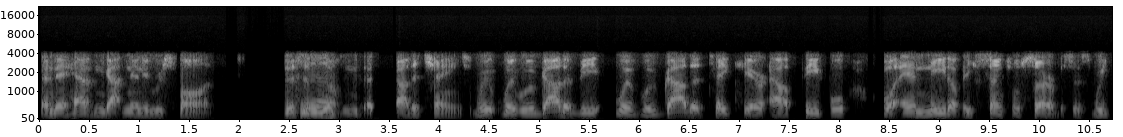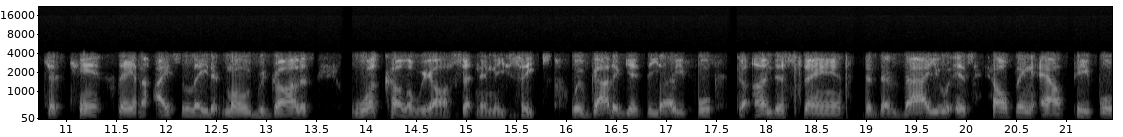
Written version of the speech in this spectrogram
and they haven't gotten any response. This is yeah. something that's got to change. We, we, we've got to be we've, we've got to take care of our people who are in need of essential services. We just can't stay in an isolated mode, regardless what color we are sitting in these seats. We've got to get these people to understand that the value is helping our people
